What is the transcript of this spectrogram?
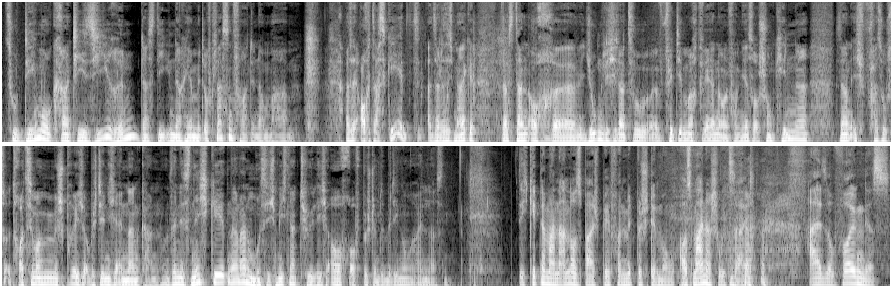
zu demokratisieren, dass die ihn nachher mit auf Klassenfahrt genommen haben. Also auch das geht. Also dass ich merke, dass dann auch äh, Jugendliche dazu äh, fit gemacht werden oder von mir ist auch schon Kinder, sagen, ich versuche trotzdem mal im Gespräch, ob ich den nicht ändern kann. Und wenn es nicht geht, na, dann muss ich mich natürlich auch auf bestimmte Bedingungen einlassen ich gebe dir mal ein anderes Beispiel von Mitbestimmung aus meiner Schulzeit. also folgendes.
